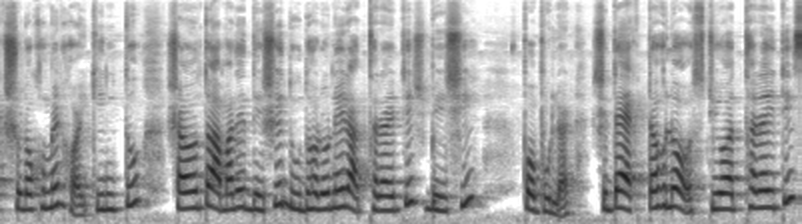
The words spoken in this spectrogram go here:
একশো রকমের হয়, কিন্তু সাধারণত আমাদের দেশে দু ধরনের আর্থারাইটিস বেশি পপুলার সেটা একটা হলো অস্টিও আর্থারাইটিস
